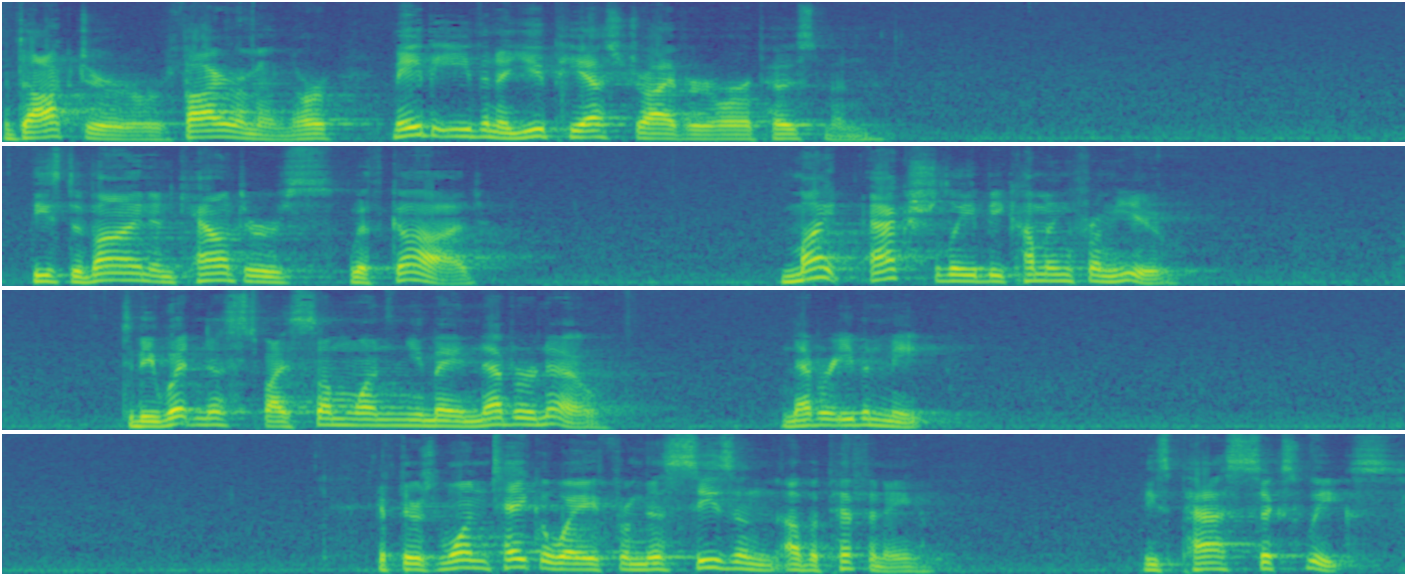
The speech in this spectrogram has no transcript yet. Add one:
a doctor or fireman, or maybe even a UPS driver or a postman. These divine encounters with God might actually be coming from you, to be witnessed by someone you may never know, never even meet. If there's one takeaway from this season of Epiphany, these past six weeks,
